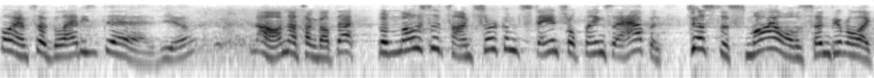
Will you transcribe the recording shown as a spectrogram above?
Boy, I'm so glad he's dead, you know? No, I'm not talking about that. But most of the time, circumstantial things that happen, just a smile, all of a sudden people are like,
